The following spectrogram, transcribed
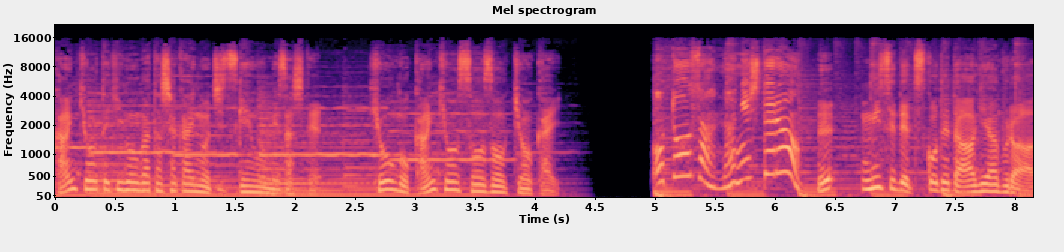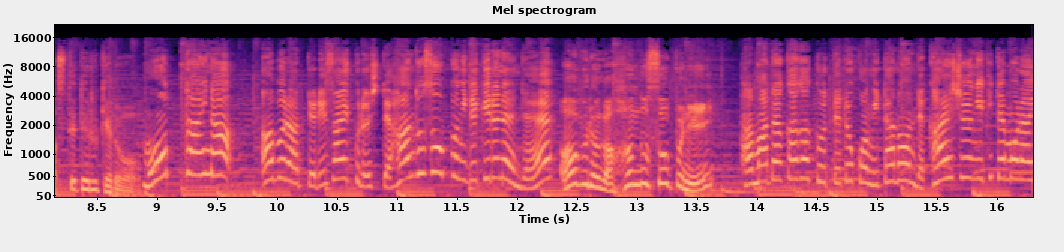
環境適合型社会の実現を目指して兵庫環境創造協会。お父さん何してるん？え店で使ってた揚げ油捨ててるけど。もったいな。油ってリサイクルしてハンドソープにできるねんで。油がハンドソープに？浜田科学ってとこに頼んで回収に来てもらい。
